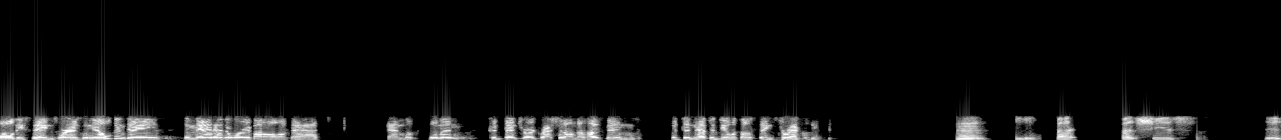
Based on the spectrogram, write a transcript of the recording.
all these things. Whereas in the olden days, the man had to worry about all of that, and the woman could vent her aggression on the husband, but didn't have to deal with those things directly. Hmm. But but she's dude,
